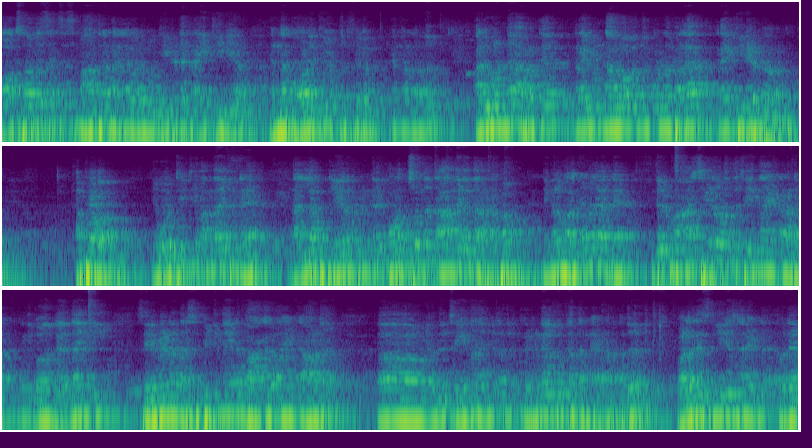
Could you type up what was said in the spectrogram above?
ബോക്സ് ഓഫീസ് സക്സസ് മാത്രമല്ല ഒരു ഒ ക്രൈറ്റീരിയ എന്ന ക്വാളിറ്റി ഓഫ് ദ ഫിലിം എന്നുള്ളതും. അതുകൊണ്ട് അവർക്ക് ഡ്രൈവ് ഉണ്ടാവുമോ എന്നൊക്കെയുള്ള പല ക്രൈറ്റീരിയ ഉണ്ട് അവർക്ക് അപ്പോ ഈ ഒ ടി ടി വന്നതിൽ പിന്നെ ക്ലിയർ പ്രിന്റ് കുറച്ചൊന്ന് താന്നിരുന്നതാണ്. അപ്പം നിങ്ങൾ പറഞ്ഞ പോലെ തന്നെ ഇതൊരു വാശിയുടെ പുറത്ത് ചെയ്യുന്നതായിട്ടാണ് എനിക്ക് തോന്നുന്നത്. എന്നാൽ ഈ സിനിമയുടെ നശിപ്പിക്കുന്നതിന്റെ ഭാഗമായിട്ടാണ് ഇത് ചെയ്യുന്നതെങ്കിൽ അത് ക്രിമിനൽ കുറ്റം തന്നെയാണ്. അത് വളരെ സീരിയസ് ആയിട്ട് അവരെ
